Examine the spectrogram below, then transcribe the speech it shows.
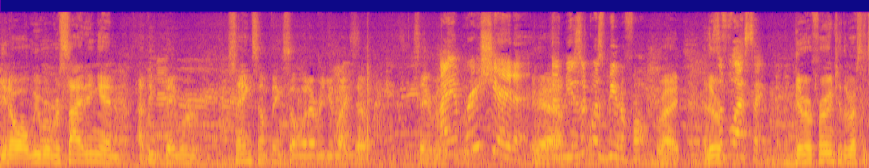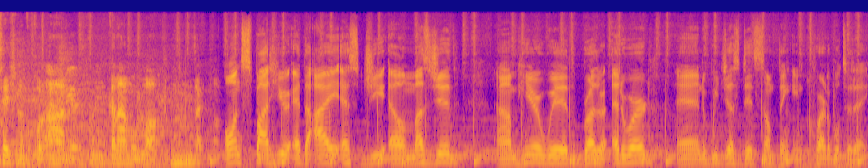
you know, we were reciting, and I think they were saying something. So, whatever you'd like to say. I appreciate it. Yeah. The music was beautiful. Right. And they It's were, a blessing. they're referring to the recitation of the Quran. Kalamullah. Mm-hmm. On spot here at the ISGL Masjid. I'm here with Brother Edward, and we just did something incredible today.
